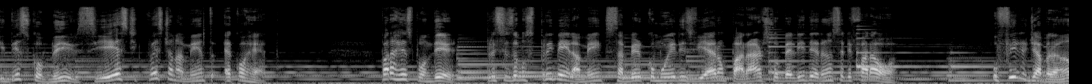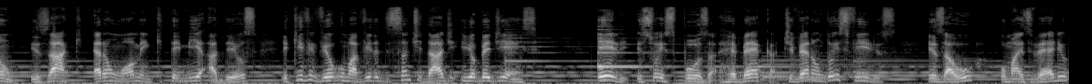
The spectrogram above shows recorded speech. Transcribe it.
e descobrir se este questionamento é correto. Para responder, precisamos primeiramente saber como eles vieram parar sob a liderança de Faraó. O filho de Abraão, Isaac, era um homem que temia a Deus e que viveu uma vida de santidade e obediência. Ele e sua esposa, Rebeca, tiveram dois filhos, Esaú, o mais velho,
